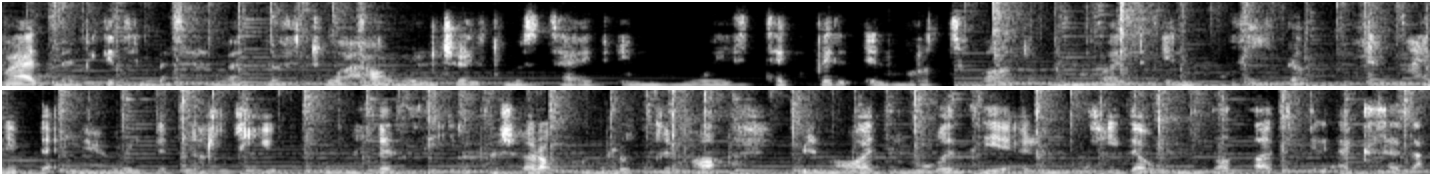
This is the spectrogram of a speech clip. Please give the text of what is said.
بعد ما بقت المسامات مفتوحة والجلد مستعد إنه هو يستقبل المرطبات والمواد المفيدة هنبدأ نعمل الترطيب ونغذي البشرة ونرطبها بالمواد المغذية المفيدة ومضادات الأكسدة.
